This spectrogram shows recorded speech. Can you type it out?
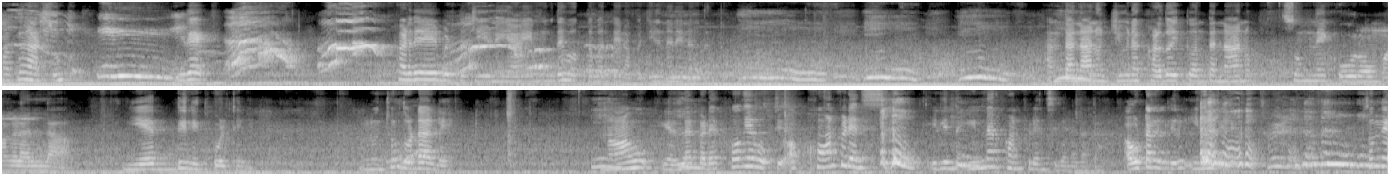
ಮಕ್ಕಳು ನಾಡ್ಸು ಇದೆ. ಕಳೆದೇ ಬಿಡ್ತು ಜೀವನ ಮುಗ್ದೇ ಹೋಗ್ತಾ ಬರ್ತೇನಪ್ಪ ನಂದಂತೂ ಅಂತ ನಾನು ಜೀವನ ಕಳೆದೋಯ್ತು ಅಂತ ನಾನು ಸುಮ್ಮನೆ ಕೂರೋ ಮಗಳಲ್ಲ. ಎದ್ದು ನಿಂತ್ಕೊಳ್ತೀನಿ. ಒಂಚೂರು ದೊಡ್ಡ ಆಗಲಿ ನಾವು ಎಲ್ಲ ಕಡೆ ಹೋಗೇ ಹೋಗ್ತೀವಿ. ಆ ಕಾನ್ಫಿಡೆನ್ಸ್ ಇಲ್ಲಿಂದ ಇನ್ನರ್ ಕಾನ್ಫಿಡೆನ್ಸ್ ಇದೆ ನನ್ನ ಔಟರ್ ಇಲ್ದಿರು ಇನ್ನರ್ ಸುಮ್ಮನೆ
